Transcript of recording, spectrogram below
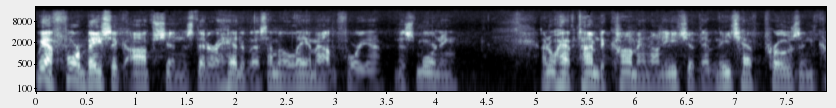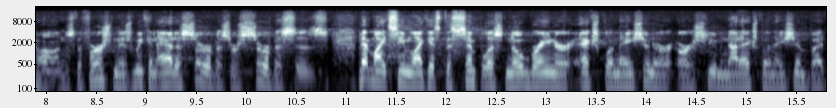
We have four basic options that are ahead of us. I'm going to lay them out for you this morning. I don't have time to comment on each of them. They each have pros and cons. The first one is we can add a service or services. That might seem like it's the simplest no brainer explanation, or, or excuse me, not explanation, but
